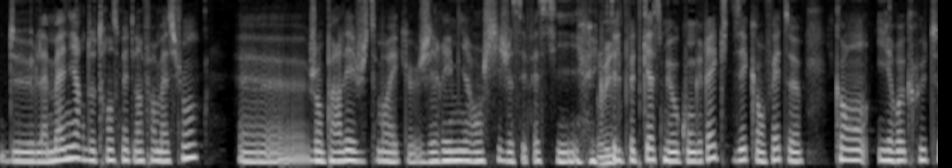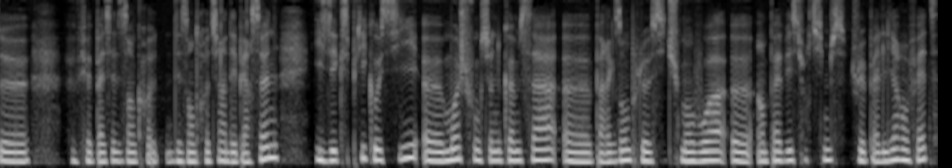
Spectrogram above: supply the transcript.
de la manière de transmettre l'information euh, j'en parlais justement avec euh, Jérémy Ranchy, je ne sais pas si écouté le podcast, mais au congrès, qui disait qu'en fait, euh, quand ils recrutent, fait passer des, entretiens à des personnes, ils expliquent aussi, moi je fonctionne comme ça, par exemple, si tu m'envoies un pavé sur Teams, je vais pas le lire en fait,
